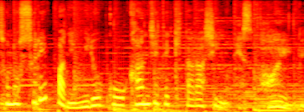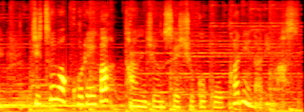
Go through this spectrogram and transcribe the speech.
そのスリッパに魅力を感じてきたらしいのです、はい、実はこれが単純接触効果になります。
